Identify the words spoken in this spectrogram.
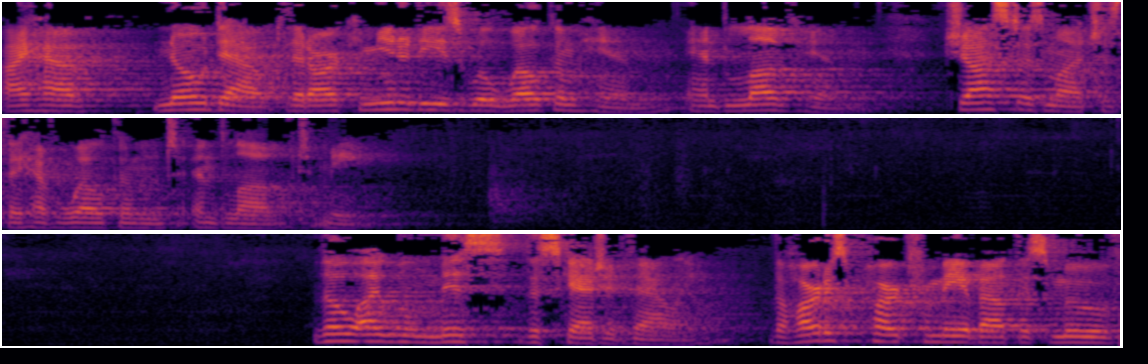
I have no doubt that our communities will welcome him and love him just as much as they have welcomed and loved me. Though I will miss the Skagit Valley, the hardest part for me about this move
